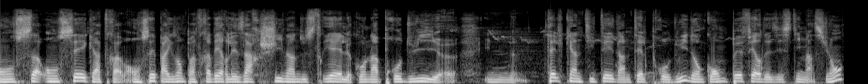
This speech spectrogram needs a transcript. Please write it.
On, on sait on sait par exemple à travers les archives industrielles qu'on a produit euh, une telle quantité d'un tel produit, donc on peut faire des estimations.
